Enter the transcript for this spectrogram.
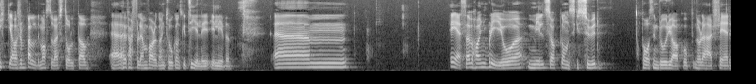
ikke har så veldig masse å være stolt av Eh, I hvert fall valg han tok ganske tidlig i livet. Um, Esau han blir jo mildt sagt ganske sur på sin bror Jakob når det her skjer.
